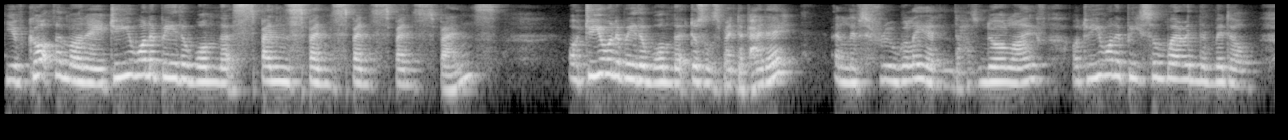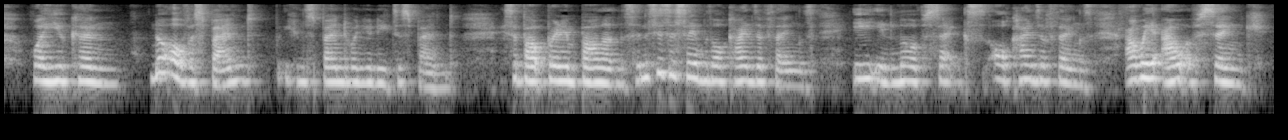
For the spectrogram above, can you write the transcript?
you've got the money. Do you want to be the one that spends, spends, spends, spends, spends? Or do you want to be the one that doesn't spend a penny and lives frugally and has no life? Or do you want to be somewhere in the middle where you can not overspend, but you can spend when you need to spend? It's about bringing balance. And this is the same with all kinds of things eating, love, sex, all kinds of things. Are we out of sync?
